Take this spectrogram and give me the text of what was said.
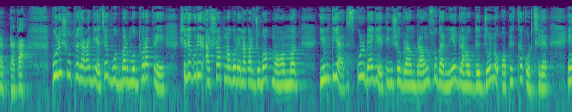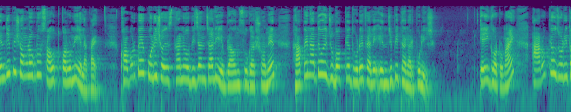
লাখ টাকা। পুলিশ সূত্রে জানা গিয়েছে, বুধবার মধ্যরাত্রে শিলিগুড়ির আশরাফনগর এলাকার যুবক মোহাম্মদ ইমতিয়াজ স্কুল ব্যাগে তিনশো গ্রাম ব্রাউন সুগার নিয়ে গ্রাহকদের জন্য অপেক্ষা করছিলেন এনজিপি সংলগ্ন সাউথ কলোনি এলাকায়। খবর পেয়ে পুলিশ ওই স্থানে অভিযান চালিয়ে ব্রাউন সুগার সমেত হাতে নাতে ওই যুবককে ধরে ফেলে এনজিপি থানার পুলিশ। এই ঘটনায় আরও কেউ জড়িত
